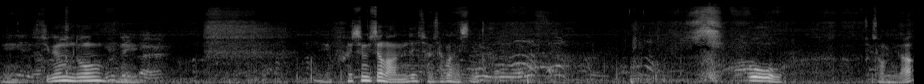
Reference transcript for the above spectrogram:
네, 지금도 네. 네, 패스미스 나왔는데 잘 잡아냈습니다. 오, 죄송합니다.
